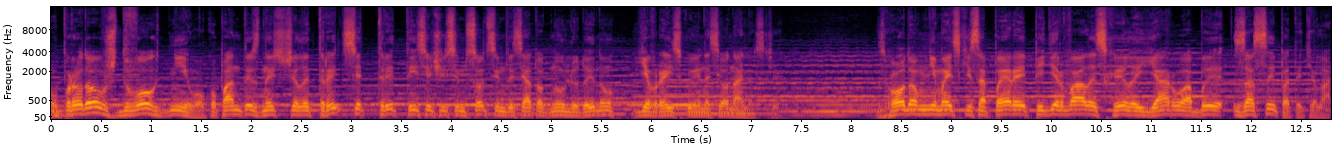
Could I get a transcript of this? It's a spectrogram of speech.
Упродовж двох днів окупанти знищили 33 тисячі 771 людину єврейської національності. Згодом німецькі сапери підірвали схили яру, аби засипати тіла.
